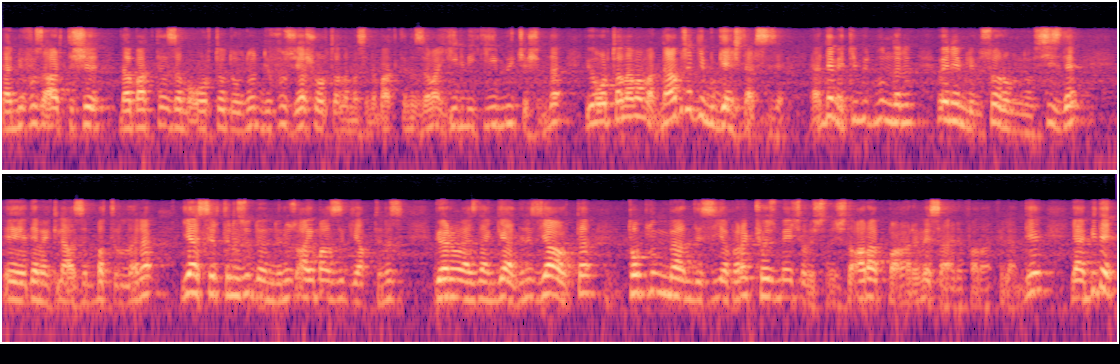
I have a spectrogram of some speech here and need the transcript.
Yani nüfus artışına baktığınız zaman Orta Doğu'nun nüfus yaş ortalamasına baktığınız zaman 22-23 yaşında bir ortalama var. Ne yapacak ki bu gençler size? Yani demek ki bunların önemli bir sorumluluğu sizde e, demek lazım Batılılara. Ya sırtınızı döndünüz, aymazlık yaptınız, görmemezden geldiniz yahut da toplum mühendisi yaparak çözmeye çalıştınız. İşte Arap Baharı vesaire falan filan diye. Yani bir de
